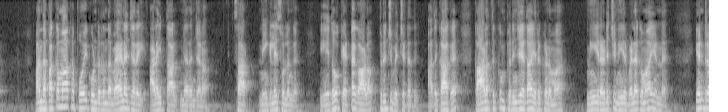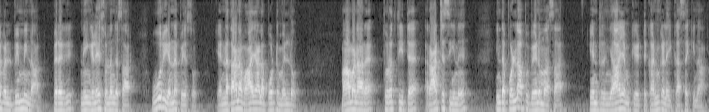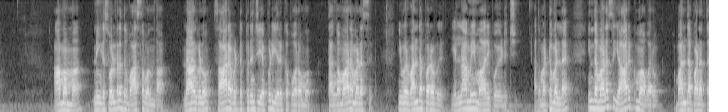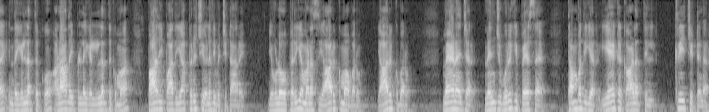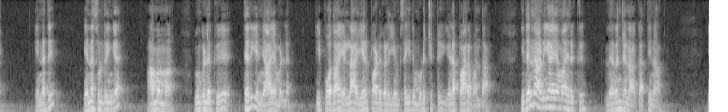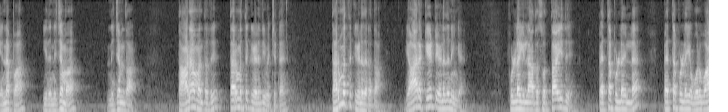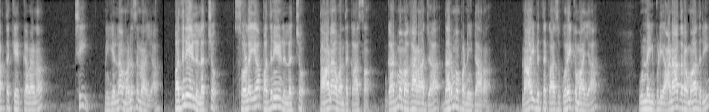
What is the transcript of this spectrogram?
அந்த பக்கமாக போய் கொண்டிருந்த மேனேஜரை அழைத்தாள் நிரஞ்சனா. சார் நீங்களே சொல்லுங்க. ஏதோ கெட்ட காலம் பிரிச்சு வச்சிட்டது. அதுக்காக காலத்துக்கும் பிரிஞ்சேதான் இருக்கணுமா? நீர் அடிச்சு நீர் விலகுமா என்ன? என்றவள் விம்மினாள். பிறகு நீங்களே சொல்லுங்க சார். ஊரு என்ன பேசும்? என்னதான வாயால போட்டு மெல்லும்? மாமனார துரத்திட்ட ராட்சசின்னு இந்த பொல்லாப்பு வேணுமா சார்? என்று நியாயம் கேட்டு கண்களை கசக்கினார் ஆமாம்மா நீங்கள் சொல்கிறது வாஸ்தவம்தான். நாங்களும் சாரை விட்டு பிரிஞ்சு எப்படி இருக்க போகிறோமோ தங்கமான மனசு. இவர் வந்த பிறகு எல்லாமே மாறி போயிடுச்சு. அது மட்டுமல்ல இந்த மனசு யாருக்குமா வரும்? வந்த பணத்தை இந்த இல்லத்துக்கும் அனாதை பிள்ளைகள் இல்லத்துக்குமா பாதி பாதியாக பிரித்து எழுதி வச்சிட்டாரே. இவ்வளோ பெரிய மனசு யாருக்குமா வரும்? யாருக்கு வரும்? மேனேஜர் நெஞ்சு உருகி பேச தம்பதியர் ஏக காலத்தில் கிரீச்சிட்டனர். என்னது? என்ன சொல்றீங்க? ஆமாம்மா உங்களுக்கு தெரிய நியாயமல்ல. இப்போதான் எல்லா ஏற்பாடுகளையும் செய்து முடிச்சிட்டு இழப்பார வந்தார். இதென்ன அநியாயமா இருக்கு? நிரஞ்சனா கத்தினாள். என்னப்பா இது நிஜமா? நிஜம்தான். தானா வந்தது தர்மத்துக்கு எழுதி வச்சிட்டேன். தர்மத்துக்கு எழுதுறதா? யாரை கேட்டு எழுதுனீங்க? புள்ள இல்லாத சொத்தா இது? பெத்த புள்ள இல்லை? பெத்த பிள்ளைய ஒரு வார்த்தை கேட்க வேணாம்? சி நீ எல்லாம் மனுஷனாயா? பதினேழு லட்சம். சொலையா பதினேழு லட்சம் தானா வந்த காசாம். கர்ம மகாராஜா தர்மம் பண்ணிட்டாராம். நாய் வித்த காசு குறைக்குமாயா உன்னை இப்படி அனாதர மாதிரி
